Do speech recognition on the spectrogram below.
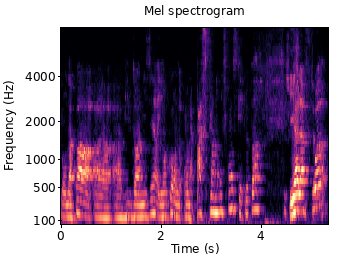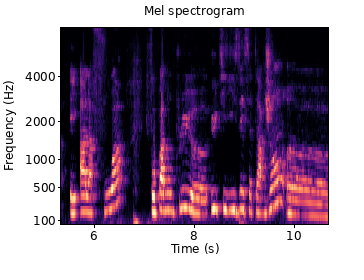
qu'on n'a pas à, à vivre dans la misère, et encore, on- n'a pas à se plaindre en France quelque part. Et à la fois, et à la fois, il faut pas non plus euh, utiliser cet argent. Euh,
